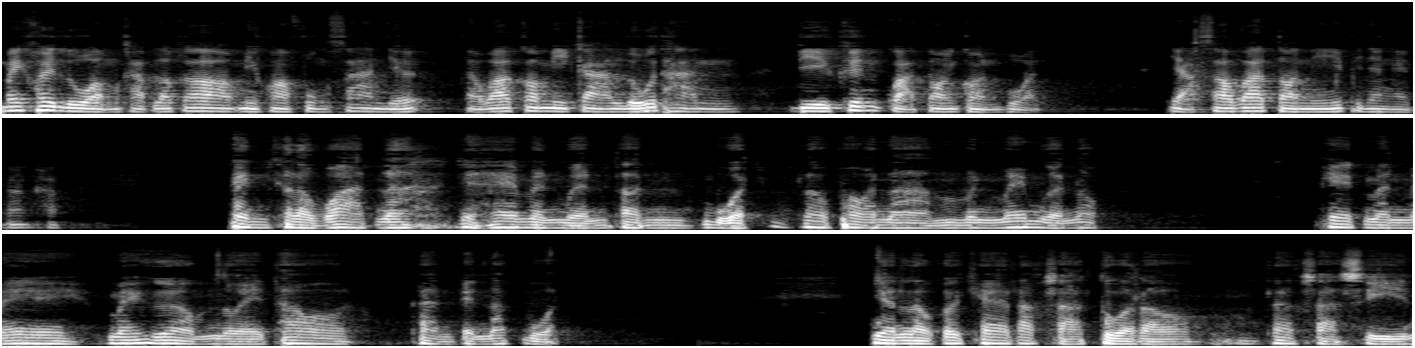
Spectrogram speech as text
ไม่ค่อยรวมครับ แล้วก็มีความฟุ้งซ่านเยอะ แต่ว่าก็มีการรู้ทันดีขึ้นกว่าตอนก่อนบวชอยากทราบว่าตอนนี้เป็นยังไงบ้างครับ เป็นฆราวาสนะจะให้มันเหมือนตอนบวชเราภาวนามันไม่เหมือนหรอก เพศมันไม่ไม่เอื้อมหน่วยเท่าการเป็นนักบวชงั้นเราก็แค่รักษาตัวเรา รักษาศีล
